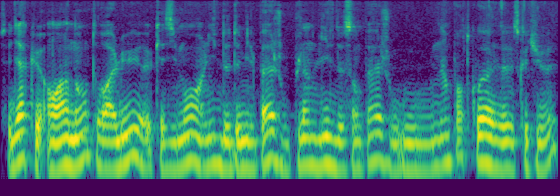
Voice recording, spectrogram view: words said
C'est-à-dire qu'en un an, tu auras lu euh, quasiment un livre de 2000 pages, ou plein de livres de 100 pages, ou n'importe quoi, euh, ce que tu veux,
